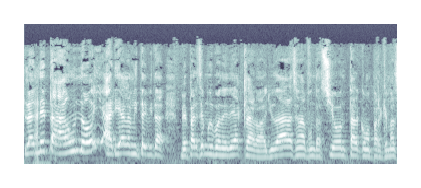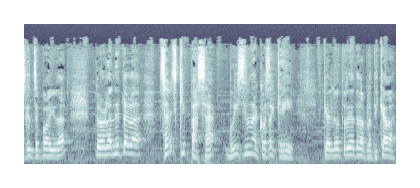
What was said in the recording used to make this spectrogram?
La neta, aún hoy haría la mitad y mitad. Me parece muy buena idea, claro, ayudar, hacer una fundación tal como para que más gente se pueda ayudar. Pero la neta, la- ¿sabes qué pasa? Voy a decir una cosa que, que el otro día te la platicaba.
